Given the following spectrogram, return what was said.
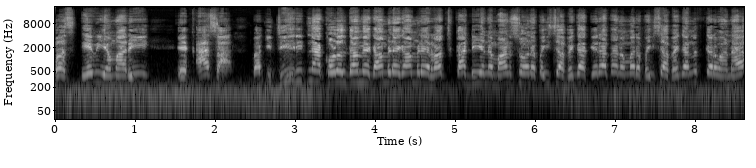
બસ એવી અમારી એક આશા. બાકી જે રીતના ખોડલધામે ગામડે ગામડે રથ કાઢી અને માણસો અને પૈસા ભેગા કર્યા હતા ને અમારે પૈસા ભેગા નથી કરવાના,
